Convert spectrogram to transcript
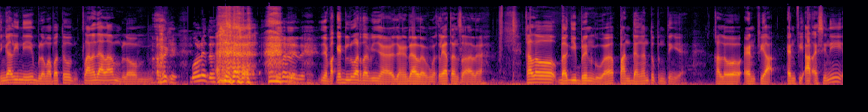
Tinggal ini belum apa tuh celana dalam belum. Oke, boleh tuh. boleh tuh. ya pakai di luar tapi ya jangan dalam nggak kelihatan soalnya kalau bagi brand gua pandangan tuh penting ya kalau NVR NVRS ini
